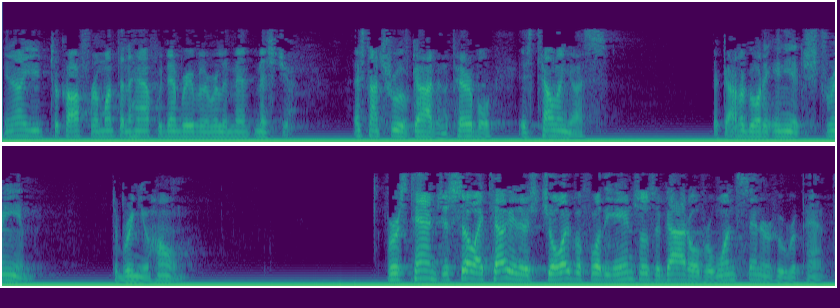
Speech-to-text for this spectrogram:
You know, you took off for a month and a half, we never even really missed you. That's not true of God, and the parable is telling us that God will go to any extreme to bring you home. Verse 10, just so I tell you, there's joy before the angels of God over one sinner who repents.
